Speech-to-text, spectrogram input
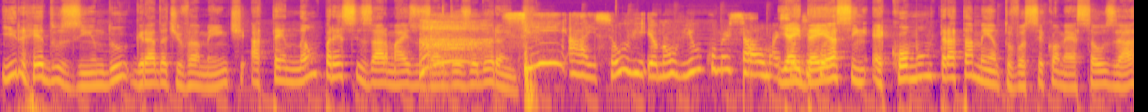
ir reduzindo gradativamente até não precisar mais usar desodorante. Sim, ah, isso eu vi. Eu não vi o comercial, mas. E a ideia é assim: é como um tratamento. Você começa a usar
